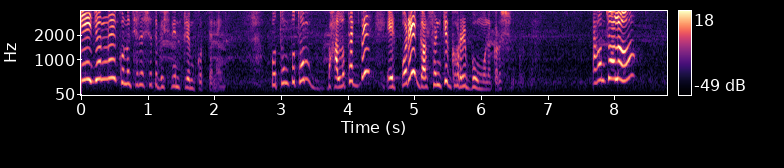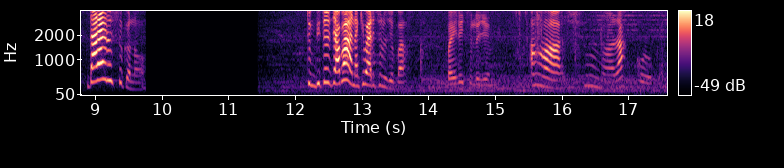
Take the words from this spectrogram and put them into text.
এই জন্যই কোনো ছেলের সাথে বেশি দিন প্রেম করতে নাই। প্রথম প্রথম ভালো থাকবে এরপরে গার্লফ্রেন্ডকে ঘরের বউ মনে করা শুরু করবে। এখন চলো দাঁড়ায় রইছো কেন? তুমি ভিতরে যাবা নাকি বাইরে চলে যাবা? বাইরে চলে যাই আহা শোনো না রাগ করো কেন?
